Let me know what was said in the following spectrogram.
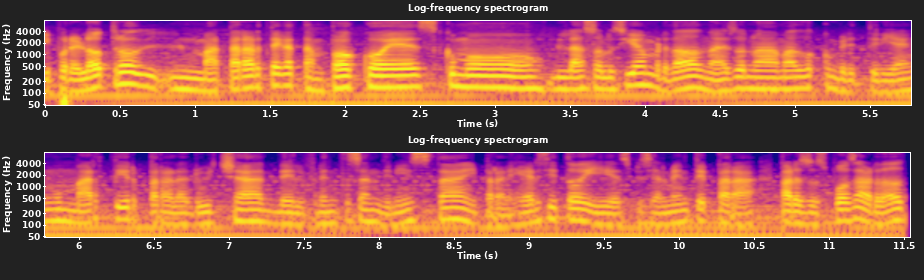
y por el otro, matar a Ortega tampoco es como la solución, ¿verdad? Eso nada más lo convertiría en un mártir para la lucha del Frente Sandinista y para el ejército y especialmente para, para su esposa, ¿verdad?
